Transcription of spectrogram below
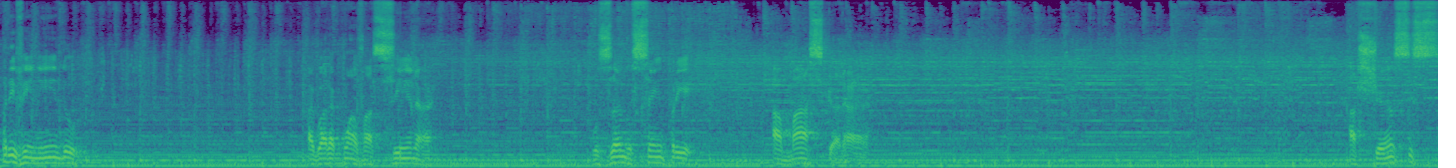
prevenindo, agora com a vacina, usando sempre a máscara. As chances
